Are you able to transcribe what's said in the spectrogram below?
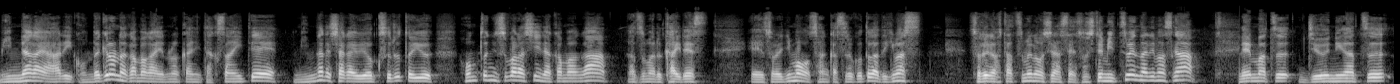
みんながやはりこんだけの仲間が世の中にたくさんいて、みんなで社会を良くするという、本当に素晴らしい仲間が集まる会です。え、それにも参加することができます。それが二つ目のお知らせ。そして三つ目になりますが、年末12月、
